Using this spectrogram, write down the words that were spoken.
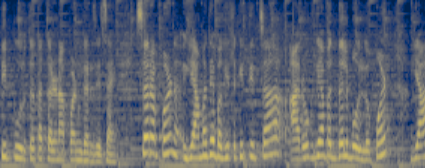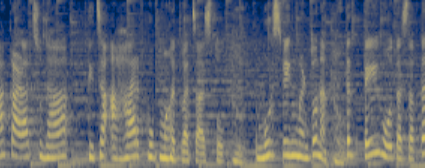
ती पूर्तता करणं आपण गरजेचं आहे. सर आपण यामध्ये बघितलं की तिचा आरोग्याबद्दल बोललो पण या काळात सुद्धा तिचा आहार खूप महत्त्वाचा असतो. मूड स्विंग म्हणतो ना हो. तर ते होत असतात. तर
